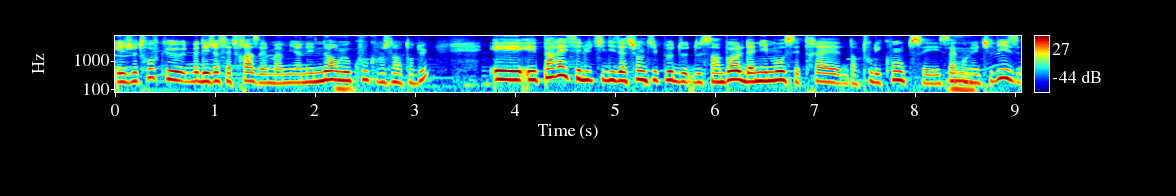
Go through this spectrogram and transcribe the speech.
Et je trouve que bah, déjà cette phrase, elle m'a mis un énorme coup quand je l'ai entendue. Et, et pareil, c'est l'utilisation un petit peu de, de symboles, d'animaux, c'est très dans tous les contes, c'est ça qu'on utilise,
